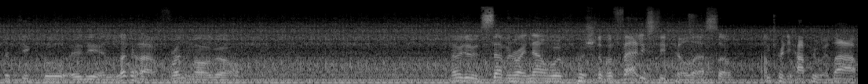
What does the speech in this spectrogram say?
Pretty cool idiot. Look at that front logo. We're doing seven right now. We're pushing up a fairly steep hill there, so I'm pretty happy with that.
